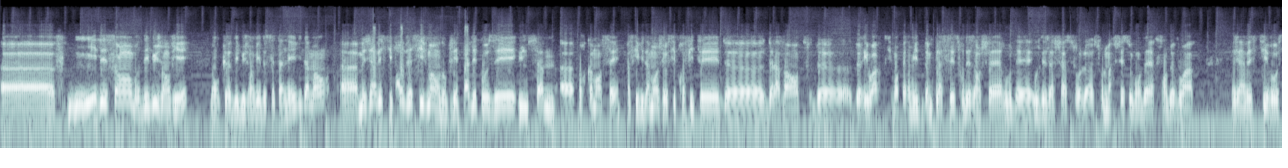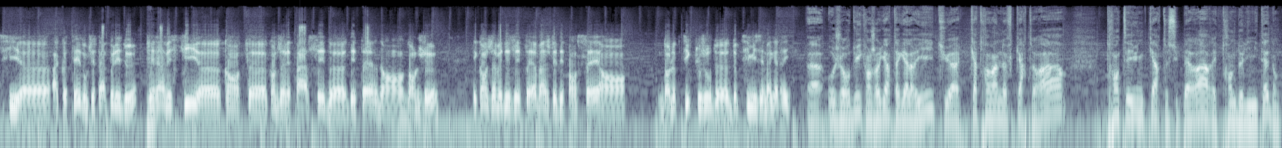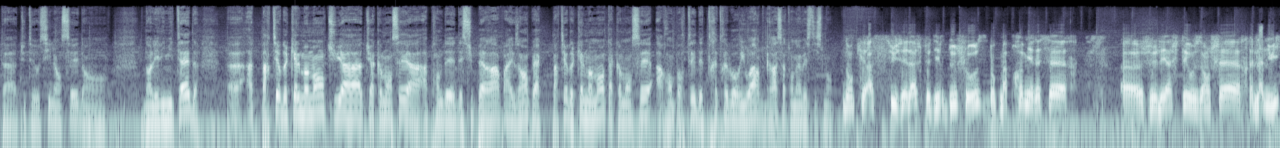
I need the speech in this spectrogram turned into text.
euh, mi-décembre, début janvier. Donc euh, début janvier de cette année évidemment, euh, mais j'ai investi progressivement, donc j'ai pas déposé une somme euh, pour commencer, parce qu'évidemment j'ai aussi profité de, de la vente de, de rewards qui m'ont permis de me placer sur des enchères ou des, ou des achats sur le, sur le marché secondaire sans devoir réinvestir aussi euh, à côté. Donc j'ai fait un peu les deux. J'ai réinvesti euh, quand euh, quand j'avais pas assez d'éther dans, dans le jeu. Et quand j'avais des éthers, ben, je les dépensais en dans l'optique toujours d'optimiser ma galerie. Euh, Aujourd'hui, quand je regarde ta galerie, tu as 89 cartes rares, 31 cartes super rares et 32 limited. Donc tu t'es aussi lancé dans, dans les limited. Euh, à partir de quel moment tu as, commencé à, prendre des, super rares par exemple et à partir de quel moment tu as commencé à remporter des très très beaux rewards grâce à ton investissement? Donc à ce sujet-là, je peux dire deux choses. Donc ma première SR, euh, je l'ai acheté aux enchères la nuit.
